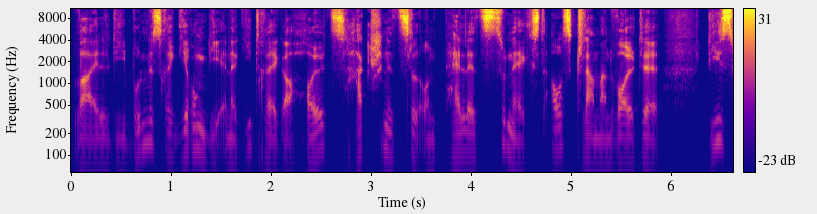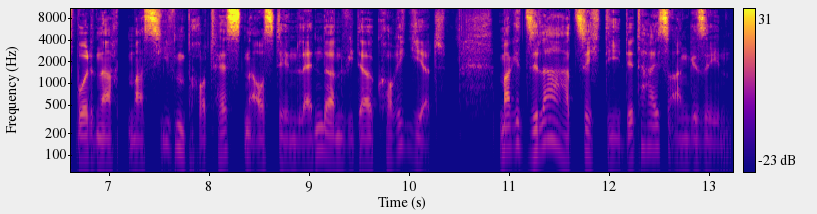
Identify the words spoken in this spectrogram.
weil die Bundesregierung die Energieträger Holz, Hackschnitzel und Pellets zunächst ausklammern wollte. Dies wurde nach massiven Protesten aus den Ländern wieder korrigiert. Margit Siller hat sich die Details angesehen.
